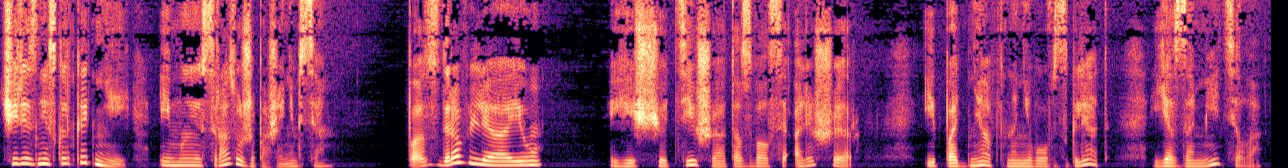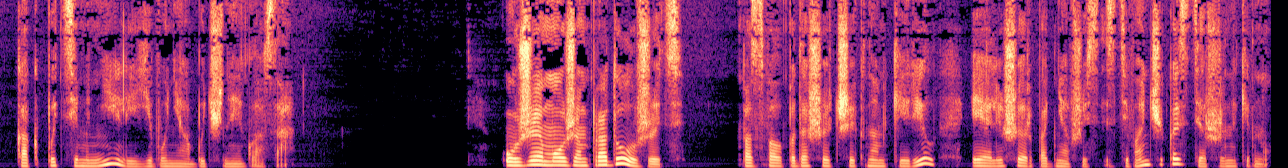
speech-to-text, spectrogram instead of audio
через несколько дней, и мы сразу же поженимся. Поздравляю, еще тише отозвался Алишер, и подняв на него взгляд, я заметила, как потемнели его необычные глаза. Уже можем продолжить, позвал подошедший к нам Кирилл, и Алишер, поднявшись с диванчика, сдержанно кивнул.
